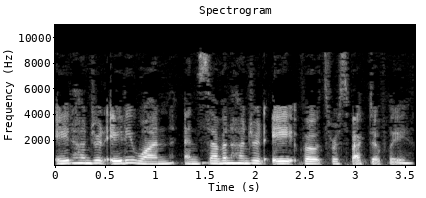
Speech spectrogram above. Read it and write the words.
881, and 708 votes respectively.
